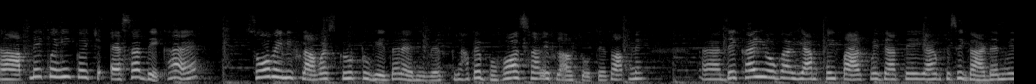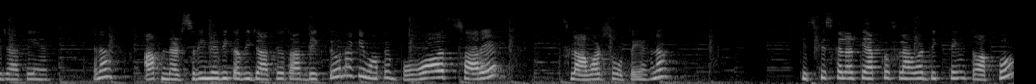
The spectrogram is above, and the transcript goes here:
आपने कहीं कुछ ऐसा देखा है? So many flowers grow together anywhere यहाँ पे बहुत सारे फ्लावर्स होते हैं तो आपने देखा ही होगा, या हम कहीं पार्क में जाते हैं, या हम किसी गार्डन में जाते हैं, है ना? आप नर्सरी में भी कभी जाते हो तो आप देखते हो ना कि वहाँ पे बहुत सारे फ्लावर्स होते हैं, है ना? किस किस कलर के आपको फ्लावर दिखते हैं तो आपको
